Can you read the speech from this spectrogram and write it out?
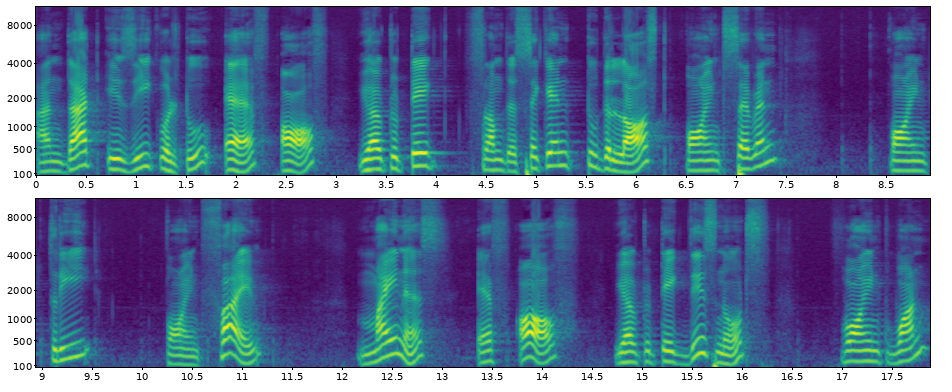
and that is equal to f of you have to take from the second to the last 0.7, 0.3, 0.5 minus f of you have to take these nodes 0.1,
